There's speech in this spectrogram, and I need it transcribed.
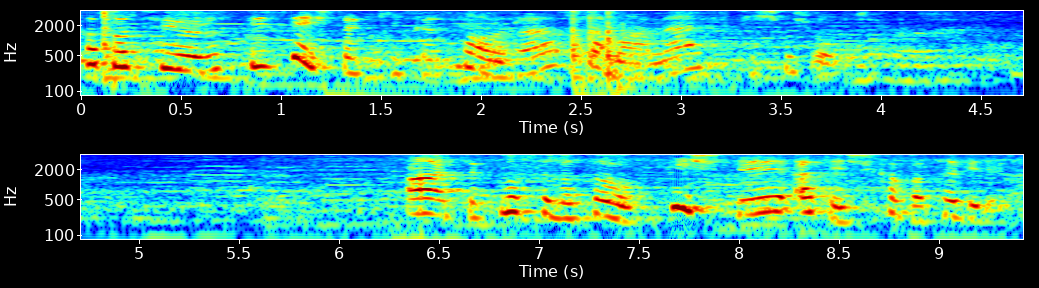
kapatıyoruz. Bir 5 dakika sonra tamamen pişmiş olacak. Artık mısırlı tavuk pişti. Ateşi kapatabiliriz.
